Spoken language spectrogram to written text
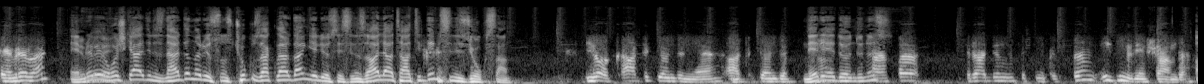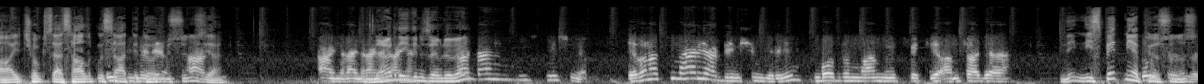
Emre ben. Emre Bey hoş geldiniz. Nereden arıyorsunuz? Çok uzaklardan geliyor sesiniz. Hala tatilde misiniz yoksa? Yok artık döndüm ya. Artık döndüm. Nereye döndünüz? Hafta radyonun sesini kıstım. İzmir'deyim şu anda. Ay çok güzel. Sağlıklı saatte İzmir'de- dönmüşsünüz ya. Aynen aynen. aynen Neredeydiniz aynen. Emre Bey? Zaten hiç değişim yok. Ya ben aslında her yerdeyim gereği. Bodrum, Marmaris, Fethi, Antalya. Ne, nispet mi yapıyorsunuz?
